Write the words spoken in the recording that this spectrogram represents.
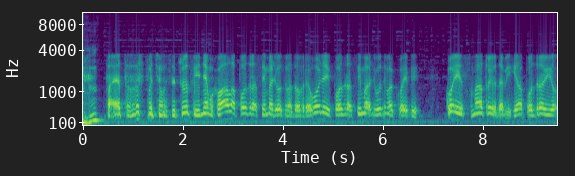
Mhm. Pa eto, usput ćemo se čuti i njemu hvala, pozdrav svima ljudima dobre volje i pozdrav svima ljudima koji bi koji smatraju da bih ja pozdravio,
